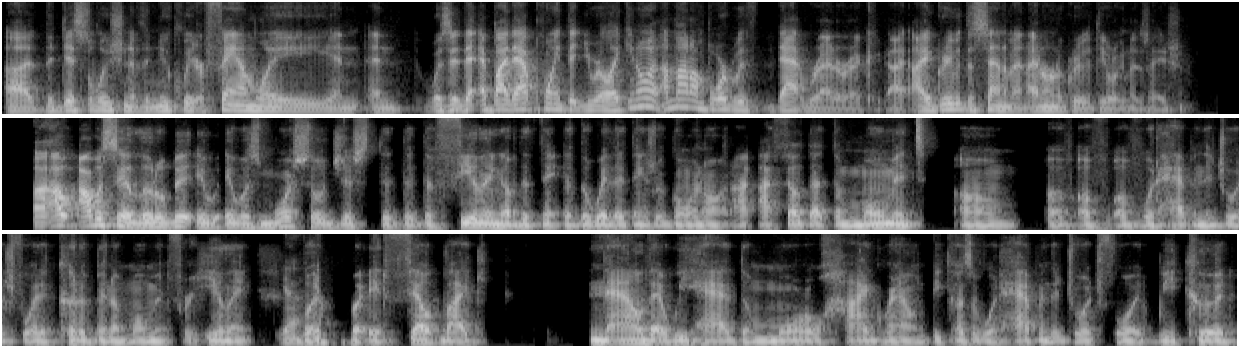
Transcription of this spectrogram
uh, the dissolution of the nuclear family, and and was it that, by that point that you were like, you know what, I'm not on board with that rhetoric. I, I agree with the sentiment. I don't agree with the organization. I, I, would say a little bit. It, it was more so just the, the, the feeling of the thing, the way that things were going on. I, I felt that the moment um, of, of of what happened to George Floyd, it could have been a moment for healing. Yeah. But but it felt like now that we had the moral high ground because of what happened to George Floyd, we could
